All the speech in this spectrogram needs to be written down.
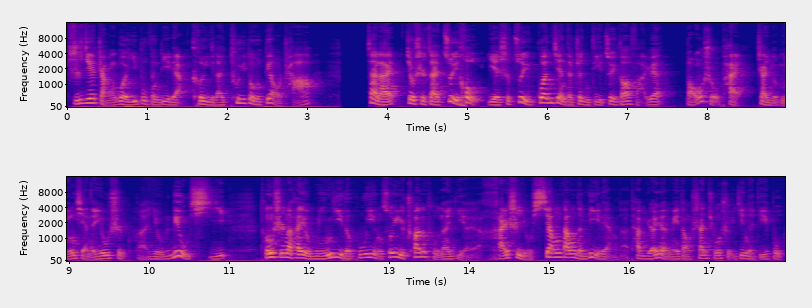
直接掌握一部分力量，可以来推动调查。再来就是在最后也是最关键的阵地，最高法院保守派占有明显的优势啊，有六席，同时呢还有民意的呼应，所以川普呢也还是有相当的力量的，他远远没到山穷水尽的地步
